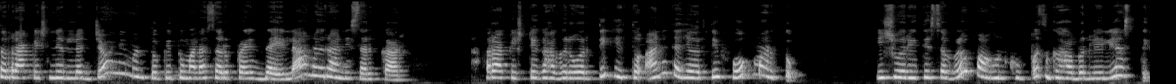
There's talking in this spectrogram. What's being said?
तर राकेश निर्लज्जावणी म्हणतो की तुम्हाला सरप्राईज द्यायला आलं राणी सरकार. राकेश ते घागरवरती घेतो आणि त्याच्यावरती फोक मारतो. ईश्वरी ते सगळं पाहून खूपच घाबरलेली असते.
